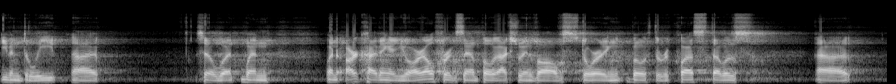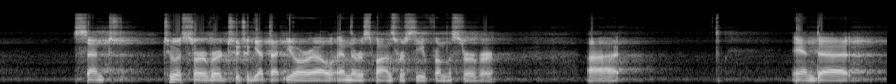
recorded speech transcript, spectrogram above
even delete. Uh, so when, when, when archiving a URL, for example, actually involves storing both the request that was sent to a server to, to get that URL and the response received from the server. Uh, and uh,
